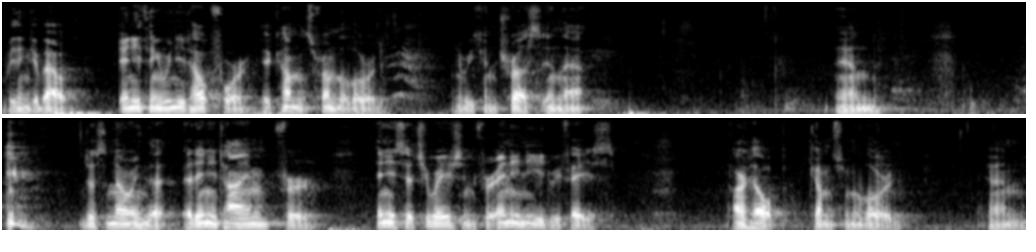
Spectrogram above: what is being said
If we think about anything we need help for, it comes from the Lord. And we can trust in that. And just knowing that at any time, for any situation, for any need we face, our help comes from the Lord. And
